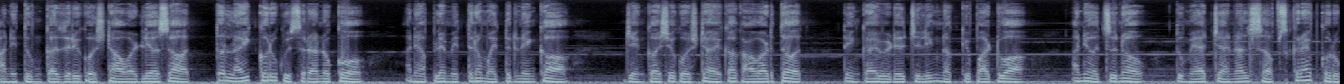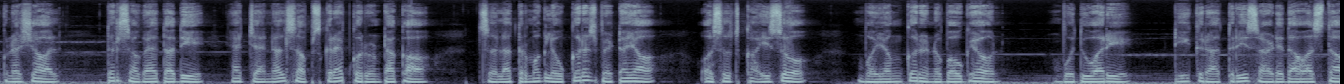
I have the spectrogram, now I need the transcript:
आणि तुमका जरी गोष्ट आवडली असत तर लाईक करूक विसरा नको. आणि आपल्या मित्रमैत्रिणींका जेंका अशा गोष्टी ऐकाक आवडतात त्यांका या व्हिडिओची लिंक नक्की पाठवा. आणि अजून तुम्ही या चॅनल सबस्क्राईब करूक नशाल तर सगळ्यात आधी या चॅनल सबस्क्राईब करून टाका. चला तर मग लवकरच भेटाया. असंच काहीसं भयंकर अनुभव घेऊन बुधवारी ठीक रात्री साडेदहा वाजता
